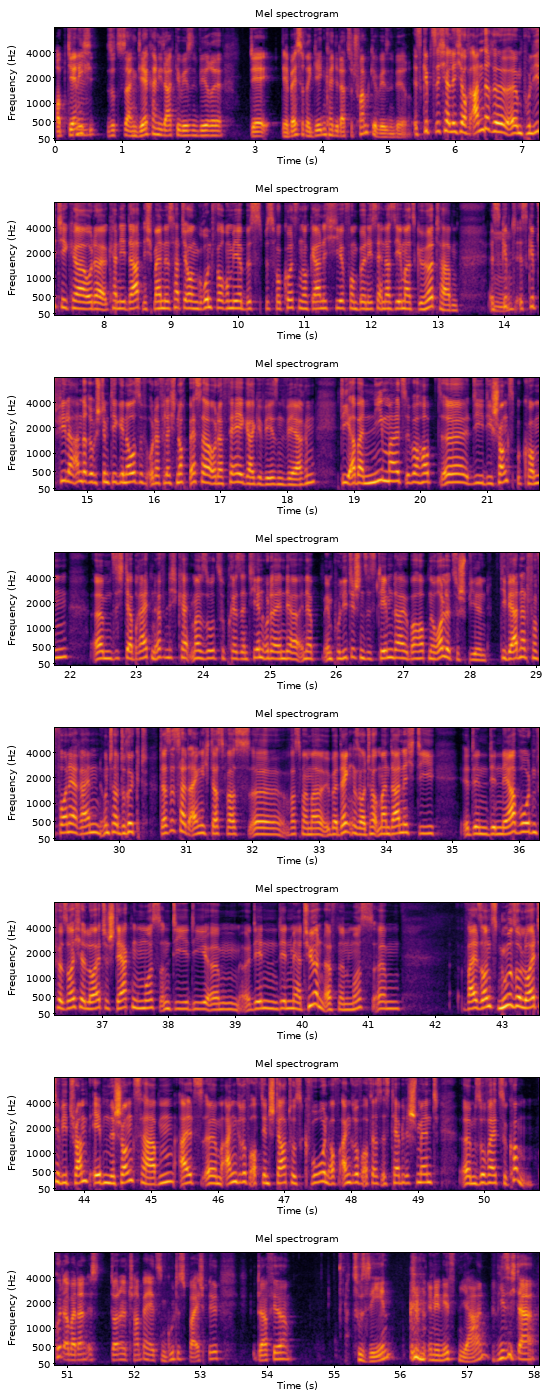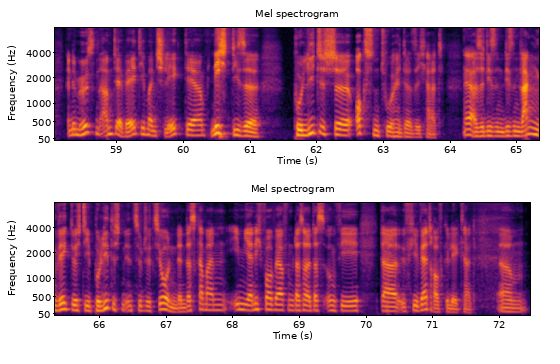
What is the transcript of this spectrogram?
Ob der mhm. nicht sozusagen der Kandidat gewesen wäre, der der bessere Gegenkandidat zu Trump gewesen wäre. Es gibt sicherlich auch andere ähm, Politiker oder Kandidaten. Ich meine, das hat ja auch einen Grund, warum wir bis, bis vor kurzem noch gar nicht hier von Bernie Sanders jemals gehört haben. Es, mhm. gibt, es gibt viele andere bestimmt, die genauso oder vielleicht noch besser oder fähiger gewesen wären, die aber niemals überhaupt äh, die, die Chance bekommen, ähm, sich der breiten Öffentlichkeit mal so zu präsentieren oder in der, in der, im politischen System da überhaupt eine Rolle zu spielen. Die werden halt von vornherein unterdrückt. Das ist halt eigentlich das, was, äh, was man mal überdenken sollte, ob man da nicht die, den, den Nährboden für solche Leute stärken muss und die, die, ähm, denen, denen mehr Türen öffnen muss. Ähm, weil sonst nur so Leute wie Trump eben eine Chance haben, als ähm, Angriff auf den Status quo und auf Angriff auf das Establishment ähm, so weit zu kommen. Gut, aber dann ist Donald Trump ja jetzt ein gutes Beispiel dafür zu sehen, in den nächsten Jahren, wie sich da an dem höchsten Amt der Welt jemand schlägt, der nicht diese politische Ochsentour hinter sich hat, ja. Also diesen, diesen langen Weg durch die politischen Institutionen. Denn das kann man ihm ja nicht vorwerfen, dass er das irgendwie da viel Wert drauf gelegt hat. Ähm,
